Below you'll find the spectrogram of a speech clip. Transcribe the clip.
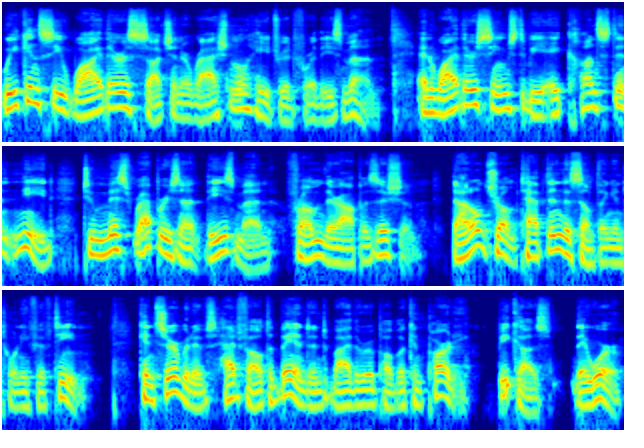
we can see why there is such an irrational hatred for these men, and why there seems to be a constant need to misrepresent these men from their opposition. Donald Trump tapped into something in 2015. Conservatives had felt abandoned by the Republican Party because they were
